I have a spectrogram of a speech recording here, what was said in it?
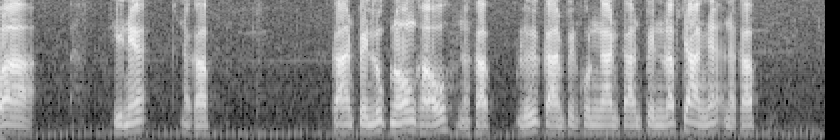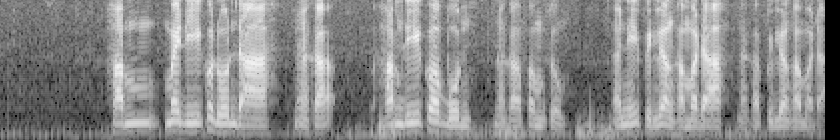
ว่าทีเนี้ยนะครับ การเป็นลูกน้องเขานะครับ หรือการเป็นคนงานการเป็นรับจ้างเนี้ยนะครับ ทำไม่ดีก็โดนด่านะครับทำดีก็บ่นนะครับท่านผู้ชมอันนี้เป็นเรื่องธรรมดานะครับ เป็นเรื่องธรรมดา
